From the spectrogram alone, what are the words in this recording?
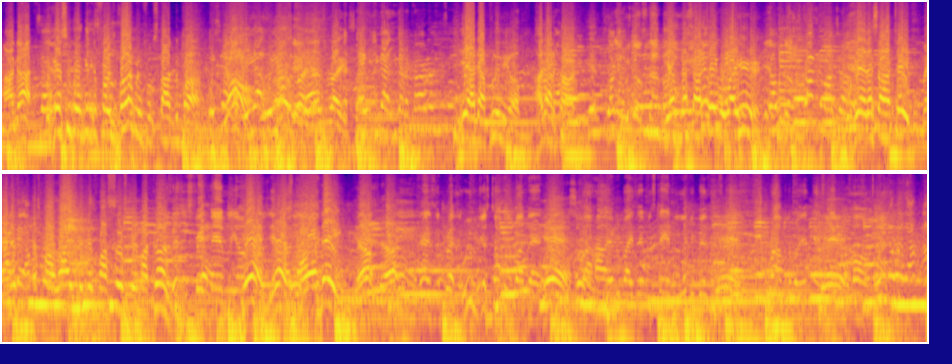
My God. So- but guess who gonna get the first bourbon from Stock the Bar? Y'all. We got- we that's right. man. That's right. Hey, you got you got a card on you? something? Yeah, I got plenty of them. I got a card. Yeah, y'all got Yeah, we gonna stop by. Yep, that's our table right here. So we were talking about y'all. Yeah, that's our table, man. That's, that's my wife and that's my sister and my This cousin. is straight family on. Yes, yes, all day. Yep, yep. That's impressive. We were just talking about that. Yeah. About how everybody's able to stay in the liquor business Yeah. profitable and, and stay Yeah. for a long Well, you time.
